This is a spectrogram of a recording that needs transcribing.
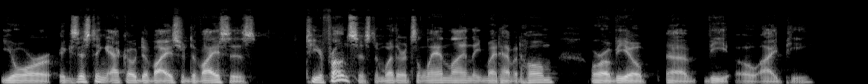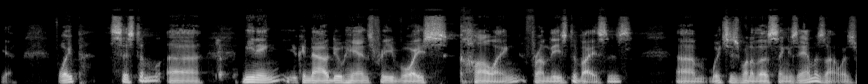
your existing Echo device or devices to your phone system, whether it's a landline that you might have at home or a VO, uh, VoIP, yeah, VoIP system, uh, meaning you can now do hands-free voice calling from these devices, um, which is one of those things Amazon was,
